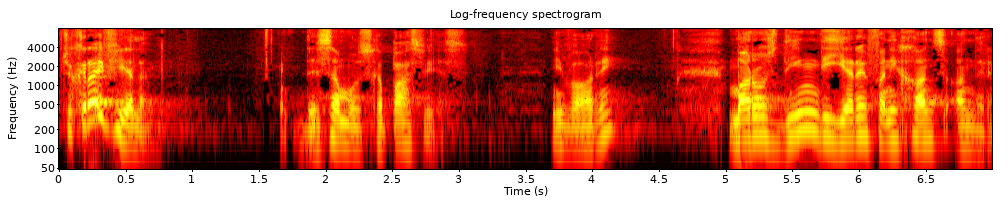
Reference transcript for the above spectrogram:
so kry vir julle. Dis mos gepas wees. Nie waar nie? Maar ons dien die Here van die gans ander.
